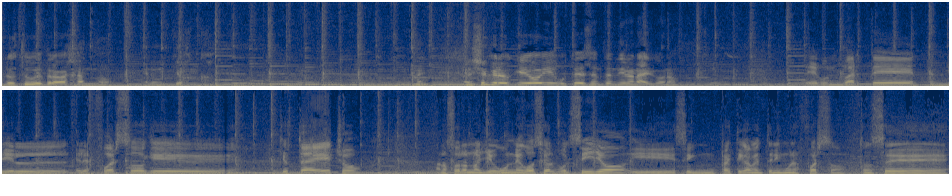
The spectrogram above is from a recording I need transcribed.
Los estuve trabajando en un kiosco. ¿Eh? Yo creo que hoy ustedes entendieron algo, ¿no? Eh, por mi parte, entendí el, el esfuerzo que, que usted ha hecho A nosotros nos llegó un negocio al bolsillo y sin prácticamente ningún esfuerzo. Entonces,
